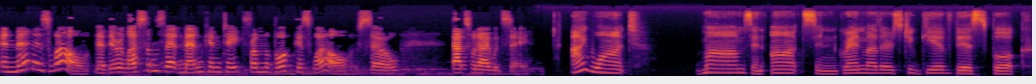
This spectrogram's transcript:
and men as well. That there are lessons that men can take from the book as well. So that's what I would say. I want moms and aunts and grandmothers to give this book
